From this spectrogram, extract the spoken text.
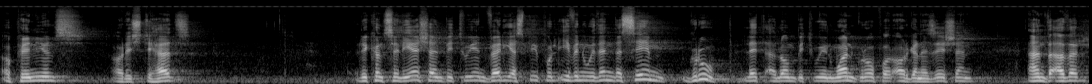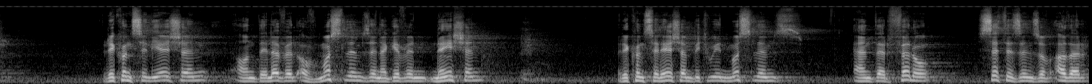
opinions or ijtihads, reconciliation between various people, even within the same group, let alone between one group or organization and the other, reconciliation on the level of Muslims in a given nation, reconciliation between Muslims and their fellow citizens of other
